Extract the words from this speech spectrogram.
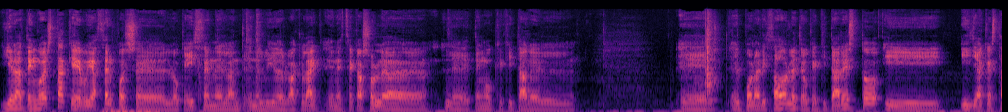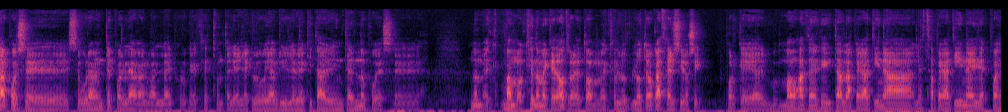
Y ahora tengo esta que voy a hacer pues eh, lo que hice en el, en el vídeo del backlight. En este caso le, tengo que quitar el, eh, el polarizador, le tengo que quitar esto y, ya que está pues eh, seguramente pues le haga el backlight porque es que es tontería, ya que lo voy a abrir y le voy a quitar el interno pues... vamos, es que no me queda otra de todo, es que lo tengo que hacer sí o sí porque vamos a tener que quitar la pegatina, esta pegatina y después,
